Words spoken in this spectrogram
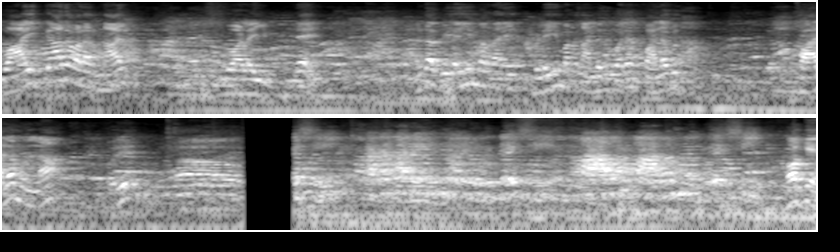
വായിക്കാതെ വളർന്നാൽ വളയും അല്ലേ? എന്താ വിളയും പറഞ്ഞാൽ വിളയും പറഞ്ഞാൽ നല്ലതുപോലെ ഫലവും ഫലമുള്ള ഒരു ഓക്കെ.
